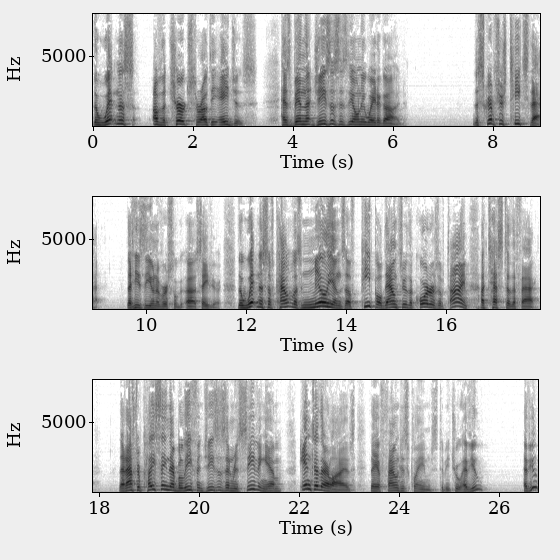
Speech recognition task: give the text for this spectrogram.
The witness of the church throughout the ages has been that Jesus is the only way to God. The scriptures teach that, that he's the universal uh, Savior. The witness of countless millions of people down through the quarters of time attest to the fact that after placing their belief in Jesus and receiving him into their lives, they have found his claims to be true. Have you? Have you?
